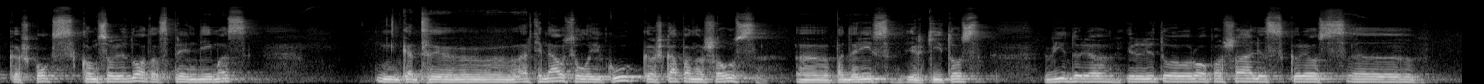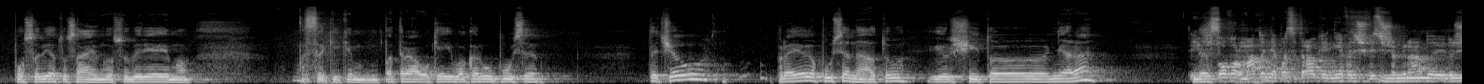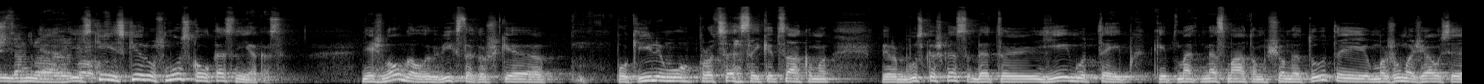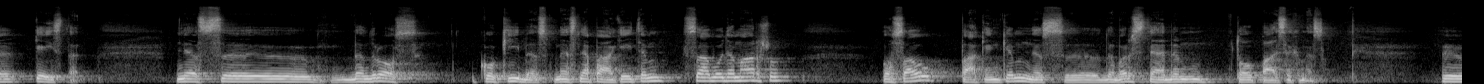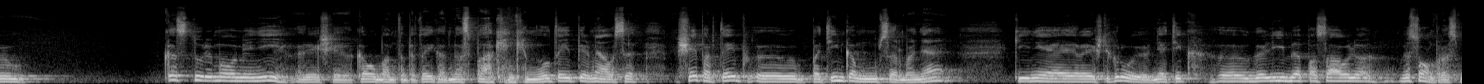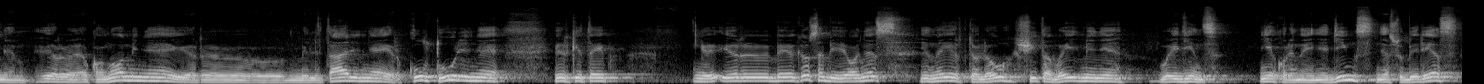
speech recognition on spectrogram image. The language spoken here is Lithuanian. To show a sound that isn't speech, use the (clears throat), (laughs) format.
kažkoks konsoliduotas sprendimas, kad e, artimiausių laikų kažką panašaus e, padarys ir kitos vidurio ir rytų Europos šalis, kurios e, po Sovietų sąjungos subirėjimo, sakykime, patraukė į vakarų pusę. Tačiau praėjo pusę metų ir šito nėra. Tai Nes... iš to formato nepasitraukė niekas iš Visišagrado ir iš centro? Ne, įskyrus mus kol kas niekas. Nežinau, gal vyksta kažkokie pokylimų procesai, kaip sakoma, ir bus kažkas, bet jeigu taip, kaip mes matom šiuo metu, tai mažų mažiausia keista. Nes e, bendros kokybės mes nepakeitėm savo demaršų, o savo pakenkėm, nes e, dabar stebėm to pasiekmes. E, kas turime omeny, reiškia, kalbant apie tai, kad mes pakenkiam, nu tai pirmiausia, šiaip ar taip e, patinka mums arba ne, Kinija yra iš tikrųjų ne tik e, galybė pasaulio visom prasmėm. Ir ekonominė, ir militarinė, ir kultūrinė, ir kitaip. Ir be jokios abejonės jinai ir toliau šitą vaidmenį vaidins niekur jinai nedings, nesubirės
